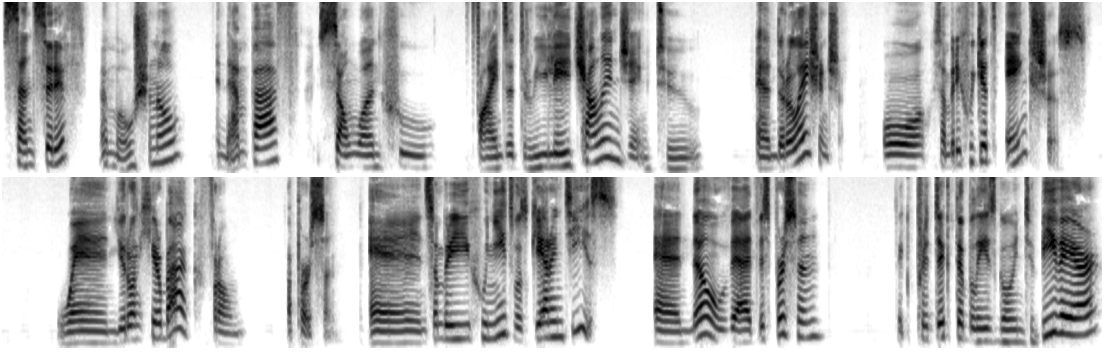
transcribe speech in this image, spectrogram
sensitive, emotional, an empath, someone who finds it really challenging to end the relationship, or somebody who gets anxious when you don't hear back from a person, and somebody who needs those guarantees and know that this person like predictably is going to be there,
